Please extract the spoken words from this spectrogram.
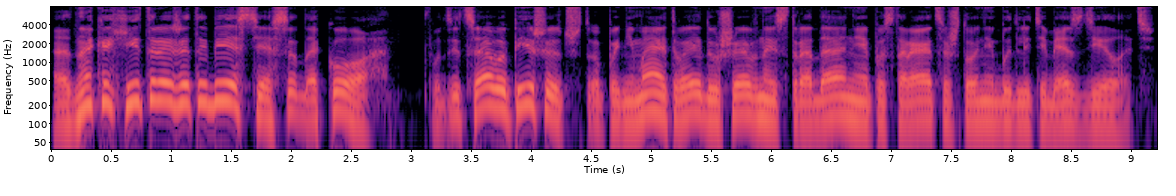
«Однако хитрая же ты бестия, Садако. Фудзицава пишет, что, понимая твои душевные страдания, постарается что-нибудь для тебя сделать.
